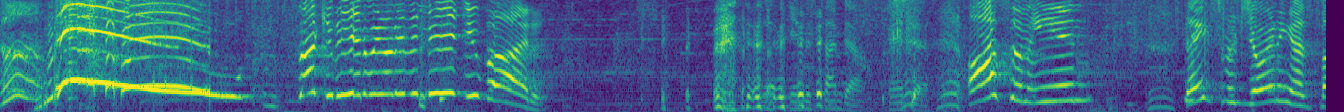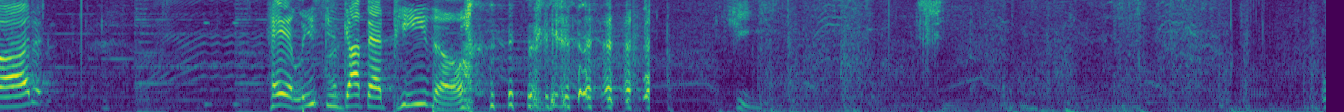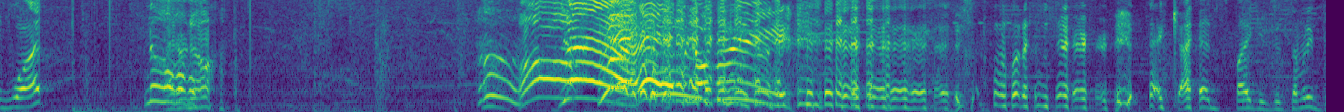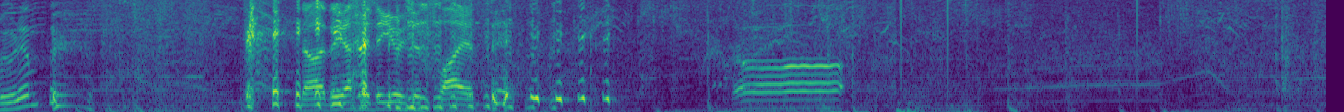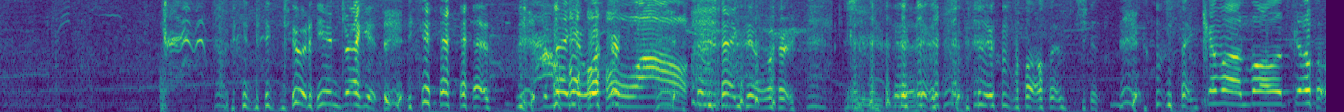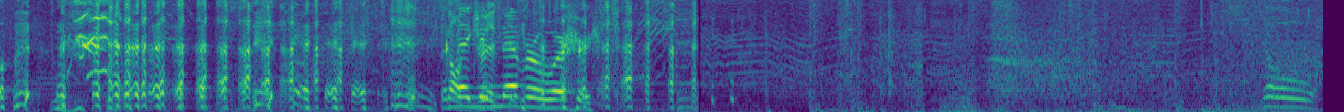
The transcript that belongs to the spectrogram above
Suck it, Ian. We don't even need you, bud. Game is timed out. Fantastic. Awesome, Ian. Thanks for joining us, bud. Hey, at least you got that P though. Jeez. what? No. I don't know. Oh! oh! Yeah! Hey, let's go three! what a nerd. That guy had spikies. Did somebody boot him? No, I think, I think he was just flying. Oh. Do it, Ian, drag it. Yes! The magnet oh, worked. Oh wow! The magnet worked. Jesus. The ball is just like, come on, ball, let's go. the called magnet drifting. never works. No.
